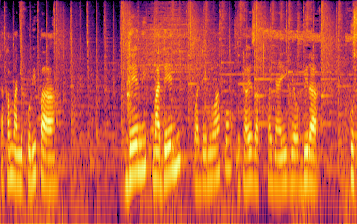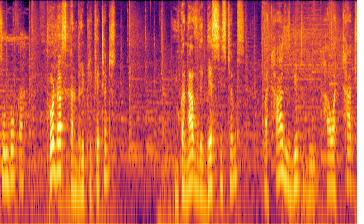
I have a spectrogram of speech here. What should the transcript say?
hata kama ni kulipa deni, madeni, wadeni wako, utaweza kufanya hivyo bila kusumbuka. Products can be replicated. You can have the best systems, but ours is going to be our touch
